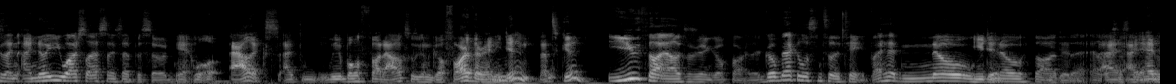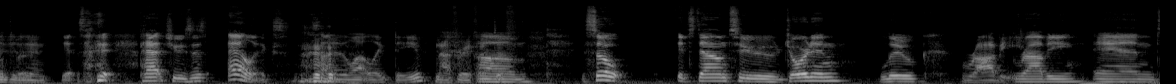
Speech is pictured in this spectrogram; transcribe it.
because I, I know you watched last night's episode. Yeah, well, Alex, I, we both thought Alex was going to go farther, and he didn't. That's good. You thought Alex was going to go farther. Go back and listen to the tape. I had no You did. no thought You did. that Alex I- was I edited it in. Yes, Pat chooses Alex. Sounded a lot like Dave. Not very effective. Um, so it's down to Jordan, Luke, Robbie. Robbie, and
